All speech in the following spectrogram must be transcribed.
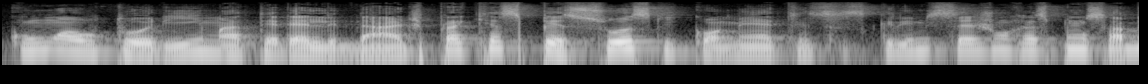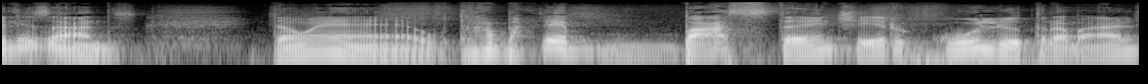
com autoria e materialidade para que as pessoas que cometem esses crimes sejam responsabilizadas. Então é, o trabalho é bastante, é hercúleo o trabalho,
